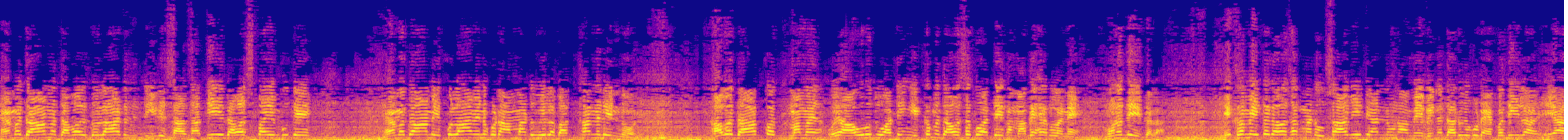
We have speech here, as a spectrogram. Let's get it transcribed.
හැමදාම දවල් 12ට ඉතින් සතියේ දවස් පහෙන් පුතේ හැමදාම 11 වෙනකොට අම්මට උයලා බත් කන්න දෙන්න ඕනේ. කවදාක්වත් මම ඔය අවුරුදු 8න් එකම දවසකවත් ඒක මග හැරලා නැහැ. මොන දේ කළා. එකම එක දවසක් මට උසාවියට යන්න වුණා මේ වෙන දරුවෙකුට ඇපදීලා එයා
